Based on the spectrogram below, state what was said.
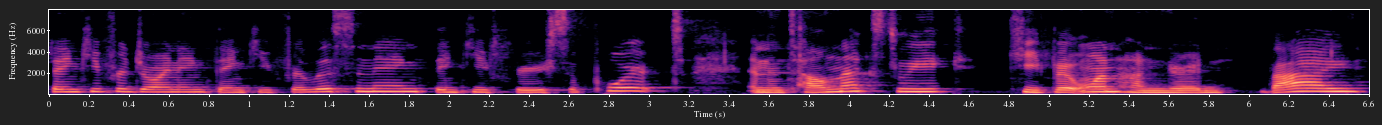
thank you for joining. Thank you for listening. Thank you for your support. And until next week, keep it 100. Bye.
